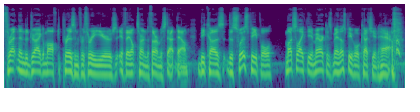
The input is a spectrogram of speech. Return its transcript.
threatening to drag them off to prison for three years if they don't turn the thermostat down. Because the Swiss people, much like the Americans, man, those people will cut you in half.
